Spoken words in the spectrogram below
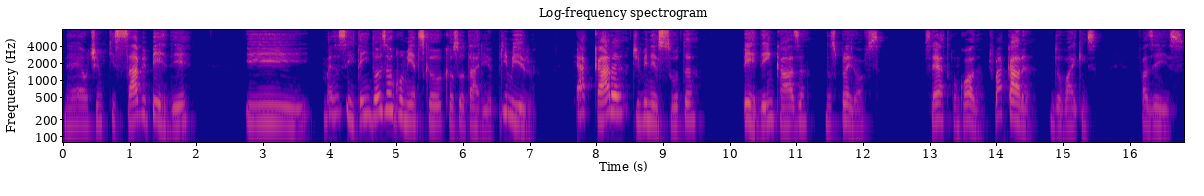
né? É um time que sabe perder. E mas assim, tem dois argumentos que eu, que eu soltaria. Primeiro, é a cara de Minnesota perder em casa nos playoffs. Certo? Concorda? Tipo, a cara do Vikings fazer isso.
